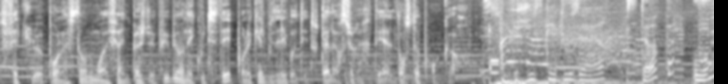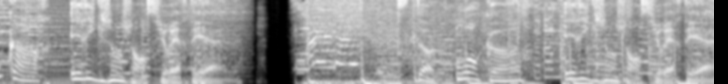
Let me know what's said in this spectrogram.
faites-le. Pour l'instant, nous on va faire une page de pub et on écoute Stay pour lequel vous allez voter tout à l'heure sur RTL dans Stop ou encore. Jusqu'à 12h, stop ou encore Éric Jean-Jean sur RTL. Stop ou encore Éric Jean-Jean sur RTL.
